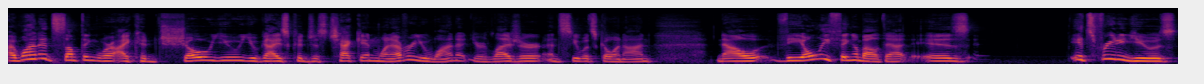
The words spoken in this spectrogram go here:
I wanted something where I could show you, you guys could just check in whenever you want at your leisure and see what's going on. Now, the only thing about that is it's free to use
